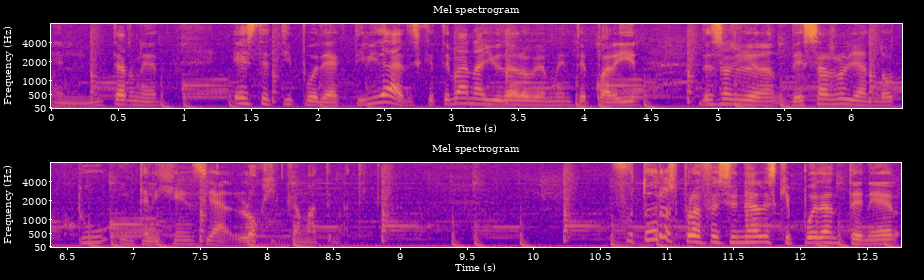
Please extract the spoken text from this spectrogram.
en, en internet este tipo de actividades que te van a ayudar obviamente para ir desarrollando, tu inteligencia lógica matemática. futuros profesionales que puedan tener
